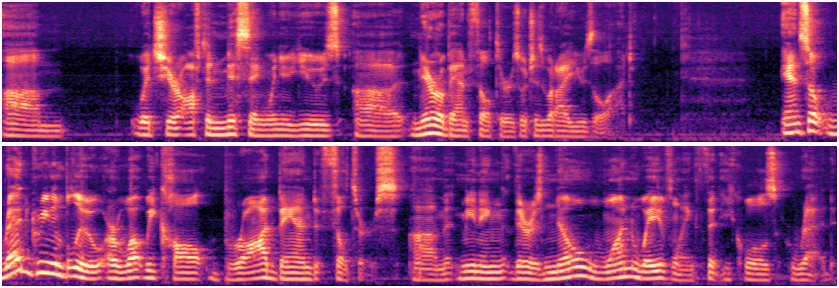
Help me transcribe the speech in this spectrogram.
um, which you're often missing when you use uh, narrowband filters, which is what I use a lot. And so red, green, and blue are what we call broadband filters, um, meaning there is no one wavelength that equals red.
